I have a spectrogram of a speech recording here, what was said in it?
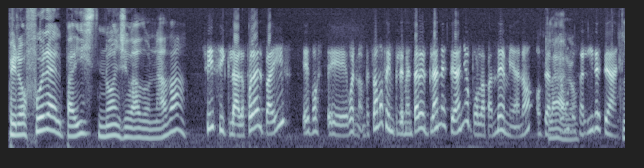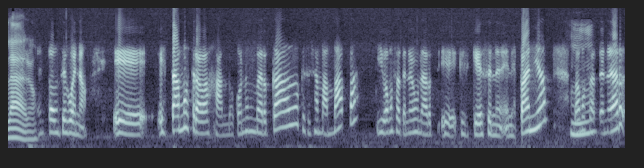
¿Pero fuera del país no han llevado nada? Sí, sí, claro. Fuera del país hemos, eh, bueno, empezamos a implementar el plan este año por la pandemia, ¿no? O sea, vamos a salir este año. Claro. Entonces, bueno, eh, estamos trabajando con un mercado que se llama Mapas y vamos a tener un eh, que, es en, España, vamos a tener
